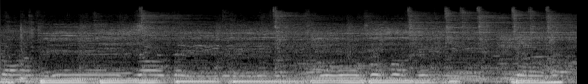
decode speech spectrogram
gonna make your baby. Oh, yeah.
